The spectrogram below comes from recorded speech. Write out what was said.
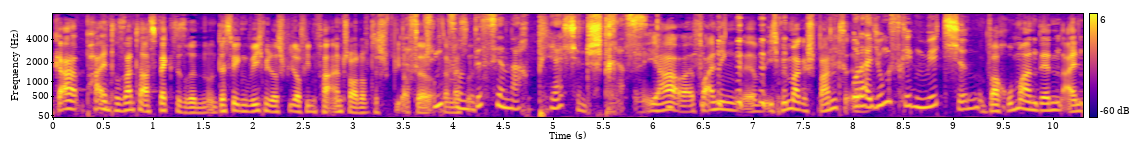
gar paar interessante Aspekte drin und deswegen will ich mir das Spiel auf jeden Fall anschauen auf das Spiel das auf, der, klingt auf der Messe. so ein bisschen nach Pärchenstress. Ja, vor allen Dingen, äh, ich bin mal gespannt. Äh, Oder Jungs gegen Mädchen. Warum man denn ein,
